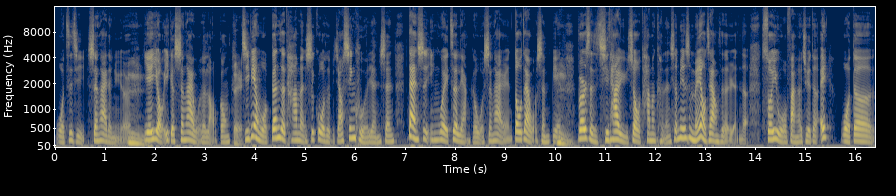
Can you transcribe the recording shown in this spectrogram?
我自己深爱的女儿，嗯、也有一个深爱我的老公。对，即便我跟着他们是过着比较辛苦的人生，但是因为这两个我深爱的人都在我身边，嗯、versus 其他宇宙，他们可能身边是没有这样子的人的，所以我反而觉得，哎。我的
